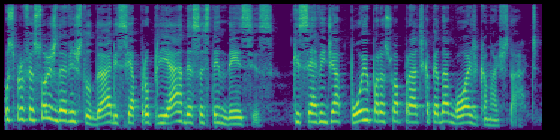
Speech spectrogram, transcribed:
Os professores devem estudar e se apropriar dessas tendências, que servem de apoio para sua prática pedagógica mais tarde.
